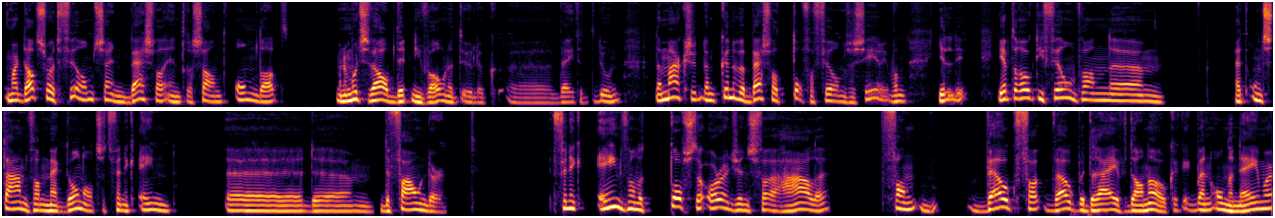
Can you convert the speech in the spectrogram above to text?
Maar dat soort films zijn best wel interessant, omdat. Maar dan moeten ze wel op dit niveau natuurlijk eh, weten te doen. Dan, maken ze, dan kunnen we best wel toffe films en serie. Want je, je hebt er ook die film van ehm, het ontstaan van McDonald's. Dat vind ik één, eh, de, de founder vind ik een van de tofste origins verhalen van welk, welk bedrijf dan ook. Kijk, ik ben ondernemer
